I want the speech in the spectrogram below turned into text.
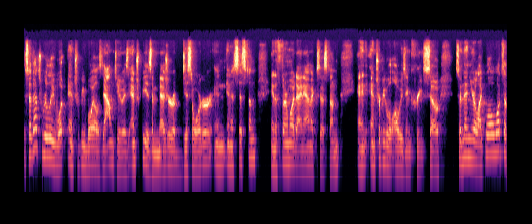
So that's really what entropy boils down to is entropy is a measure of disorder in in a system in a thermodynamic system and entropy will always increase. So so then you're like well what's a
